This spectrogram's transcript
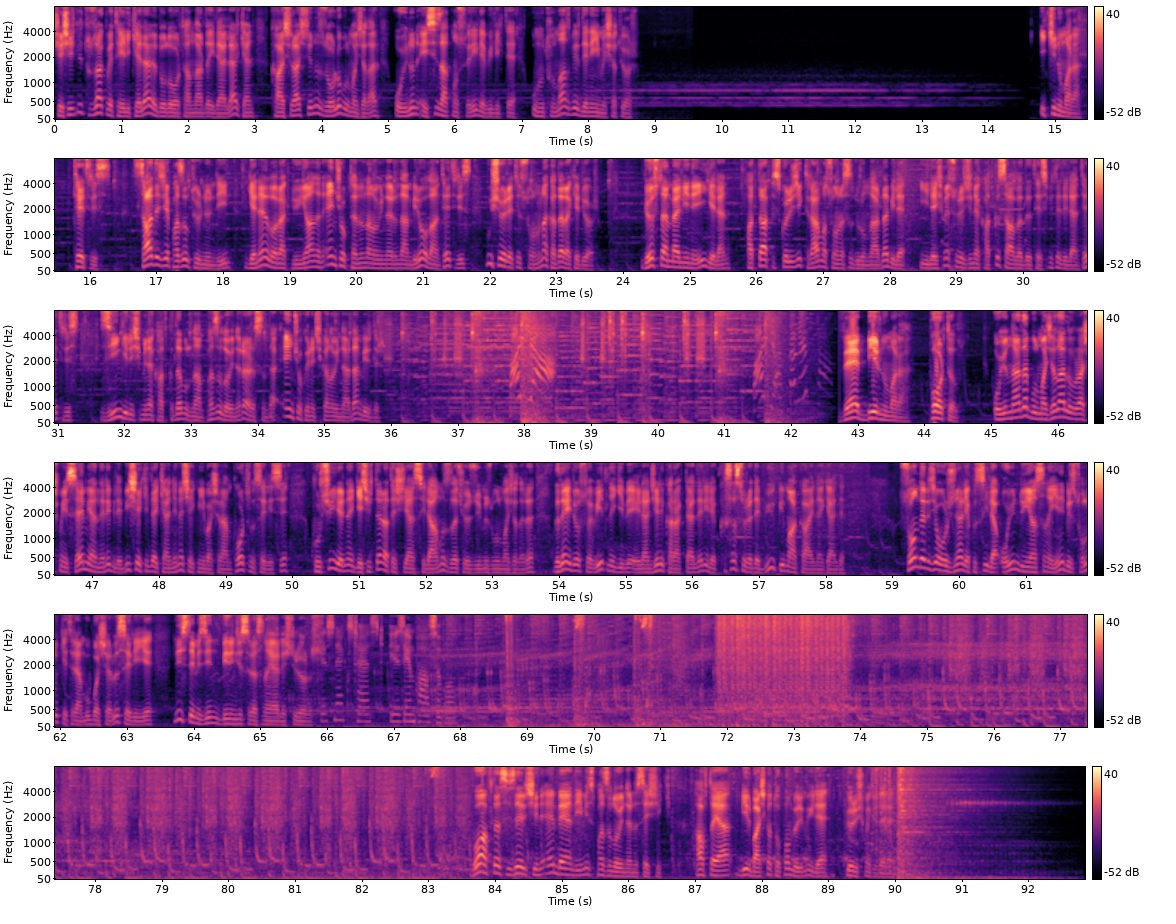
Çeşitli tuzak ve tehlikelerle dolu ortamlarda ilerlerken karşılaştığınız zorlu bulmacalar oyunun eşsiz atmosferiyle birlikte unutulmaz bir deneyim yaşatıyor. İki numara Tetris Sadece puzzle türünün değil, genel olarak dünyanın en çok tanınan oyunlarından biri olan Tetris bu şöhreti sonuna kadar hak ediyor. Göz tembelliğine iyi gelen, hatta psikolojik travma sonrası durumlarda bile iyileşme sürecine katkı sağladığı tespit edilen Tetris, zihin gelişimine katkıda bulunan puzzle oyunları arasında en çok öne çıkan oyunlardan biridir. Ve bir numara Portal Oyunlarda bulmacalarla uğraşmayı sevmeyenleri bile bir şekilde kendine çekmeyi başaran Portal serisi, kurşun yerine geçitler ateşleyen silahımızla çözdüğümüz bulmacaları, GLaDOS ve Whitley gibi eğlenceli karakterleriyle kısa sürede büyük bir marka haline geldi. Son derece orijinal yapısıyla oyun dünyasına yeni bir soluk getiren bu başarılı seriyi listemizin birinci sırasına yerleştiriyoruz. Bu hafta sizler için en beğendiğimiz puzzle oyunlarını seçtik. Haftaya bir başka Topon bölümüyle görüşmek üzere.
